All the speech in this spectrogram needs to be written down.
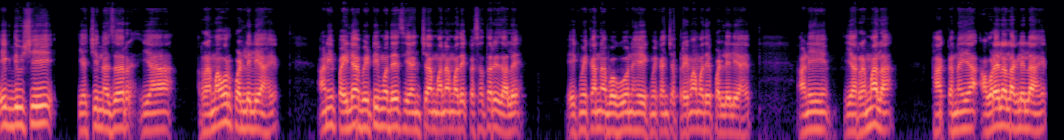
एक दिवशी याची नजर या रामावर पडलेली आहे. आणि पहिल्या भेटीमध्येच यांच्या मनामध्ये कसं तरी झालंय. एकमेकांना बघून हे एकमेकांच्या प्रेमामध्ये पडलेले आहेत. आणि या रमाला हा कन्हैया आवडायला लागलेला आहे.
